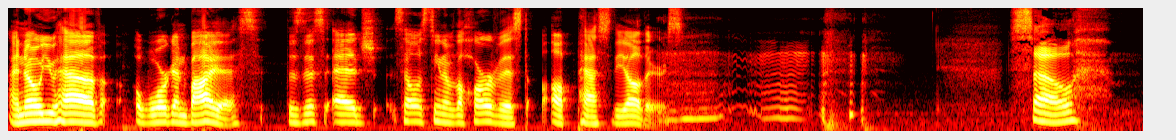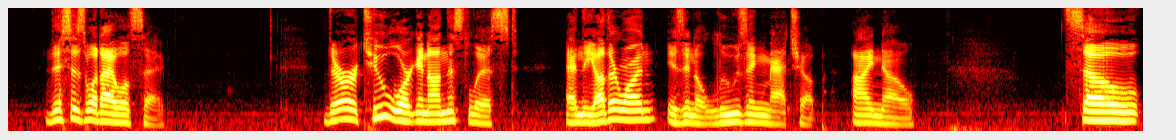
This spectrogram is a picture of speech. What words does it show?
I know you have a Worgen bias. Does this edge Celestine of the Harvest up past the others? So, this is what I will say. There are two Worgen on this list, and the other one is in a losing matchup. I know. So,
